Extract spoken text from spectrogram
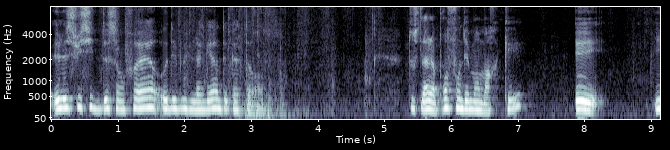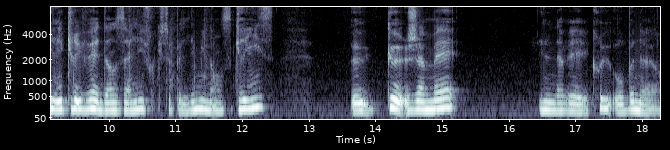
et le suicide de son frère au début de la guerre de 14. Tout cela l'a profondément marqué et il écrivait dans un livre qui s'appelle L'éminence grise euh, que jamais il n'avait cru au bonheur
